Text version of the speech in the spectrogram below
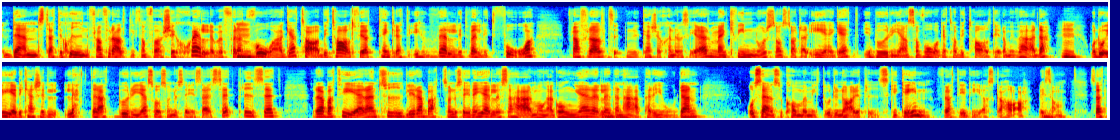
den strategin framförallt liksom för sig själv för att Mm. våga ta betalt. För jag tänker att det är väldigt, väldigt få Framförallt, nu kanske jag generaliserar, men kvinnor som startar eget i början som vågar ta betalt det de är värda. Mm. Och då är det kanske lättare att börja så som du säger, så här, sätt priset, rabattera, en tydlig rabatt som du säger, den gäller så här många gånger eller den här perioden. Och sen så kommer mitt ordinarie pris kicka in för att det är det jag ska ha. Liksom. Så att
